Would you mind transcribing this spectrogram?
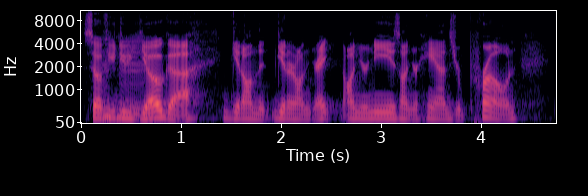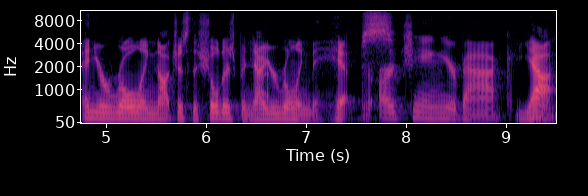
So if you do mm-hmm. yoga, get on the get it on right on your knees, on your hands, you're prone, and you're rolling not just the shoulders, but now you're rolling the hips. Arching your back. Yeah. Mm.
